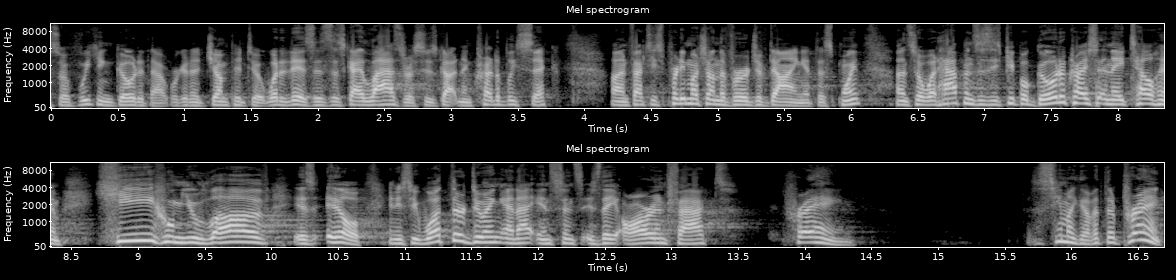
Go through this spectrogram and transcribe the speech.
So, if we can go to that, we're going to jump into it. What it is, is this guy Lazarus who's gotten incredibly sick. Uh, in fact, he's pretty much on the verge of dying at this point. And so, what happens is these people go to Christ and they tell him, He whom you love is ill. And you see, what they're doing in that instance is they are, in fact, praying. It doesn't seem like that, but they're praying,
